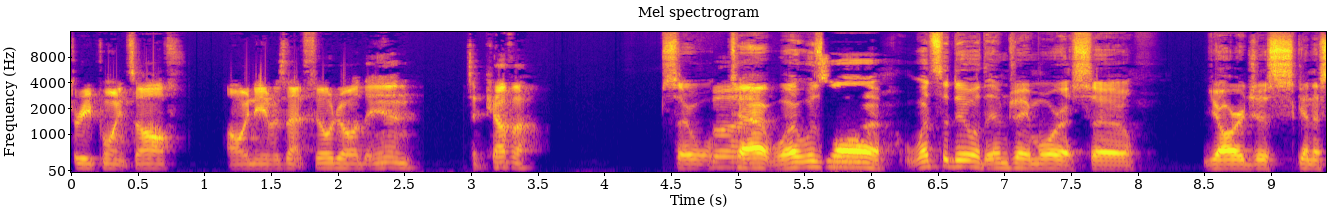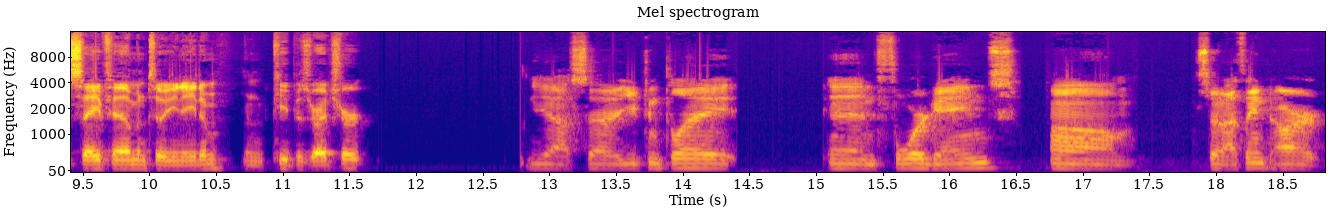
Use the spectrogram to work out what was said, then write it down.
three points off. All we needed was that field goal at the end. to cover. So, But- Tap, what was uh, what's the deal with MJ Morris? So, y'all are just gonna save him until you need him and keep his red shirt? Yeah, so you can play in four games. Um, so I think our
